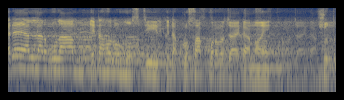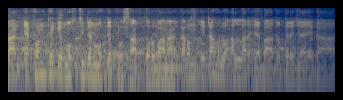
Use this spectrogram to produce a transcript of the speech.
আরে আল্লাহর গোলাম, এটা হলো মসজিদ, এটা প্রস্রাব করার জায়গা নয়। সুতরাং এখন থেকে মসজিদের মধ্যে প্রসাব করবা না কারণ এটা হলো আল্লাহর এবাদতের জায়গা।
